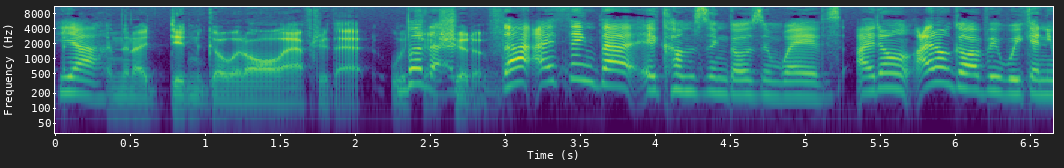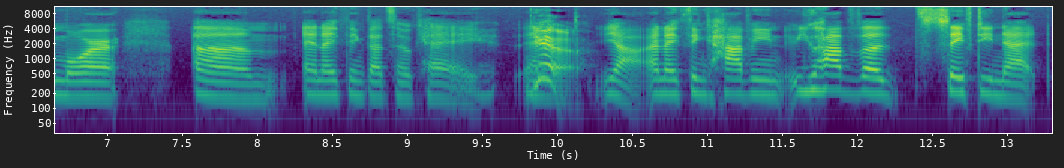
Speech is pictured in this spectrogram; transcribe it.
Yeah. And then I didn't go at all after that, which but I should have. That I think that it comes and goes in waves. I don't I don't go every week anymore. Um, and I think that's okay. And- Yeah. Yeah. And I think having you have a safety net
